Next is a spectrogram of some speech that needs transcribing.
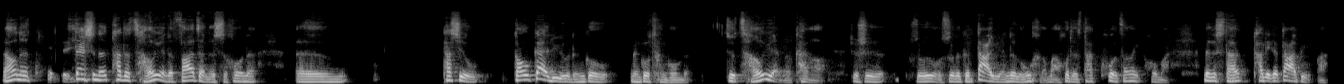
然后呢，但是呢，它的长远的发展的时候呢，嗯，它是有高概率能够能够成功的。就长远的看啊，就是所以我说的跟大圆的融合嘛，或者是它扩张以后嘛，那个是它它的一个大饼嘛。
